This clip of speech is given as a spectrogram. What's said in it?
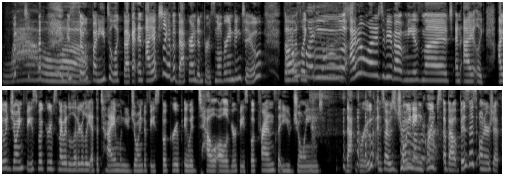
Wow. it's so funny to look back at. And I actually have a background in personal branding too. But oh I was oh like, ooh, gosh. I don't want it to be about me as much. And I like, I would join Facebook groups and I would literally, at the time when you joined a Facebook group, it would tell all of your Facebook friends that you joined that group. And so I was joining I groups that. about business ownership.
